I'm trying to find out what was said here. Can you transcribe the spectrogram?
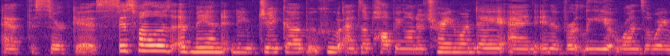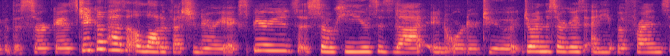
at the circus. This follows a man named Jacob who ends up hopping on a train one day and inadvertently runs away with the circus. Jacob has a lot of veterinary experience so he uses that in order to join the circus and he befriends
